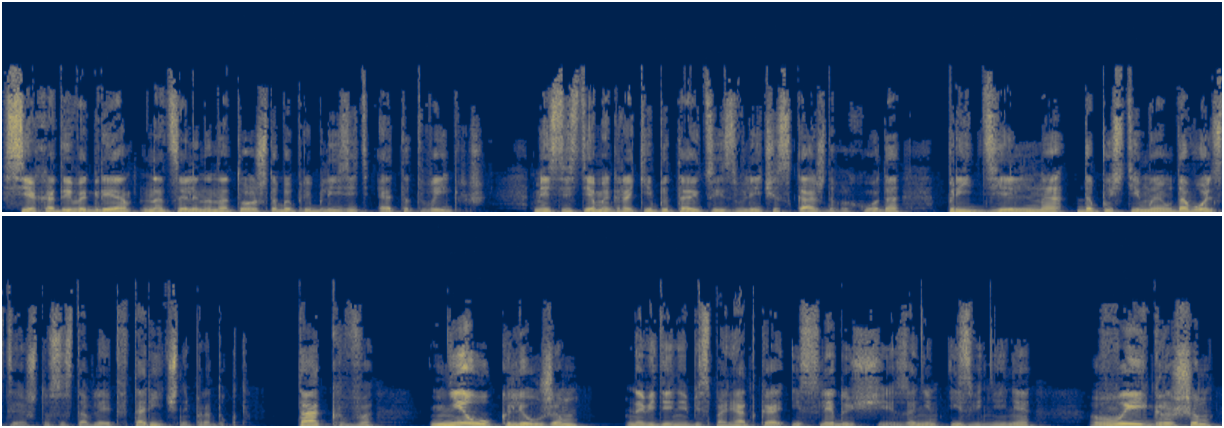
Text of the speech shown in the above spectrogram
Все ходы в игре нацелены на то, чтобы приблизить этот выигрыш. Вместе с тем игроки пытаются извлечь из каждого хода предельно допустимое удовольствие, что составляет вторичный продукт. Так в неуклюжим, наведение беспорядка и следующие за ним извинения, выигрышем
